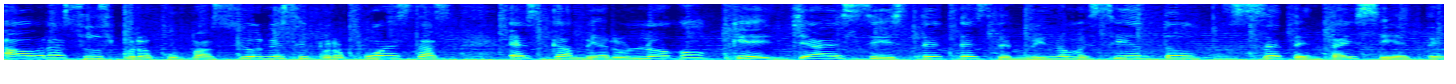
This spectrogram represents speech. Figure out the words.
ahora sus preocupaciones y propuestas es cambiar un logo que ya existe desde 1977.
